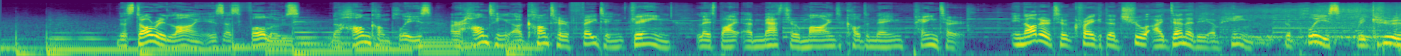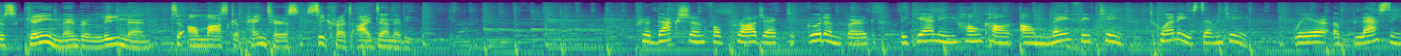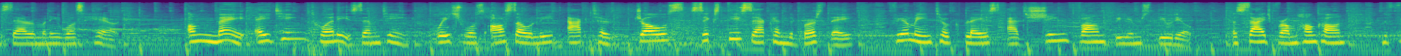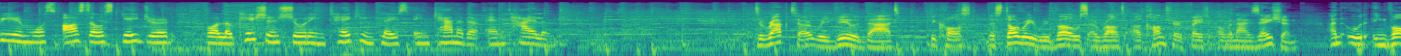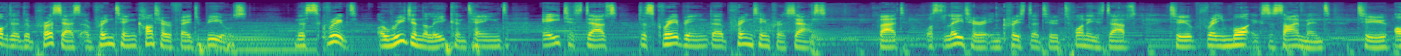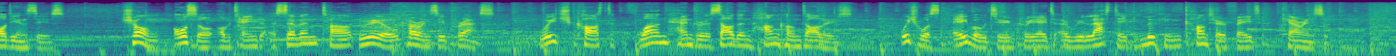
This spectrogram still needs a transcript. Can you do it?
The storyline is as follows The Hong Kong police are hunting a counterfeiting gang led by a mastermind called named Painter. In order to crack the true identity of him, the police recruits gang member Lee Man to unmask Painter's secret identity. Production for Project Gutenberg began in Hong Kong on May 15, 2017, where a blessing ceremony was held. On May 18, 2017, which was also lead actor Zhou's 62nd birthday, filming took place at Xin Fang Film Studio. Aside from Hong Kong, the film was also scheduled for location shooting taking place in Canada and Thailand. Director revealed that because the story revolves around a counterfeit organization and would involve the process of printing counterfeit bills, the script originally contained eight steps describing the printing process, but was later increased to 20 steps to bring more excitement to audiences. Chong also obtained a 7-ton real currency press, which cost 100,000 Hong Kong dollars, which was able to create a realistic-looking counterfeit currency,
